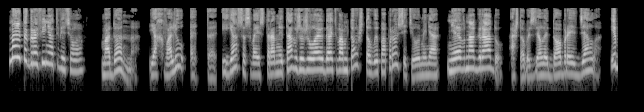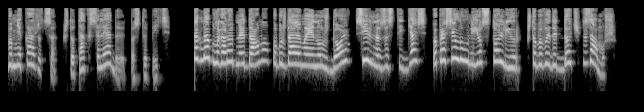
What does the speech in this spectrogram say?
На это графиня ответила. «Мадонна, я хвалю это, и я со своей стороны также желаю дать вам то, что вы попросите у меня, не в награду, а чтобы сделать доброе дело ибо мне кажется, что так следует поступить. Тогда благородная дама, побуждаемая нуждою, сильно застыдясь, попросила у нее сто лир, чтобы выдать дочь замуж.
